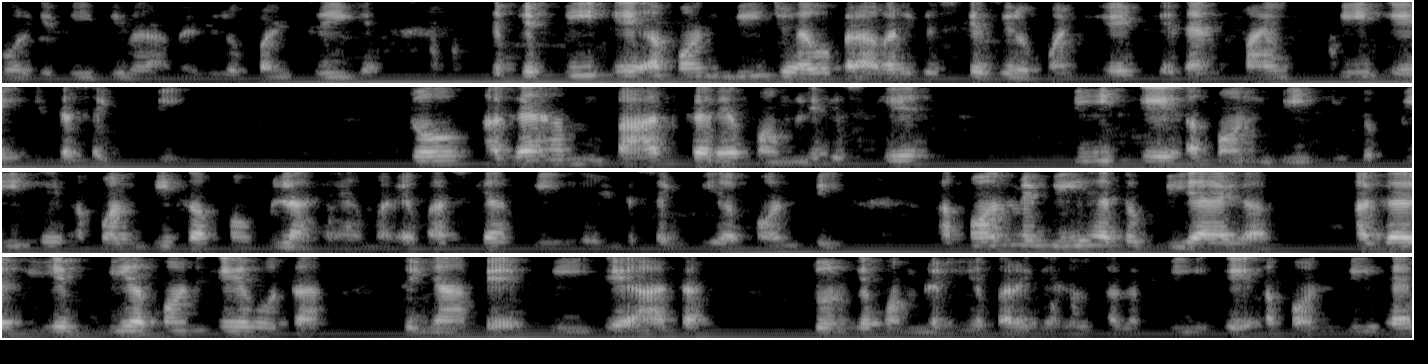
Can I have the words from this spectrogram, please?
फोर के बी बी बराबर है ज़ीरो पॉइंट थ्री के। जबकि पी ए अपॉन बी जो है वो बराबर है किसके ज़ीरो पॉइंट एट के then find P A intersect B तो अगर हम बात करें फॉर्मूले किसके पी ए अपॉन बी की तो पी ए अपॉन बी का फॉर्मूला है हमारे पास क्या? P A intersect B upon B upon में बी है तो बी आएगा। अगर ये बी अपॉन ए होता तो यहाँ पे पी ए आता। दोनों के फॉर्मूले में ये फ़र्क है। अगर पी ए अपॉन बी है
